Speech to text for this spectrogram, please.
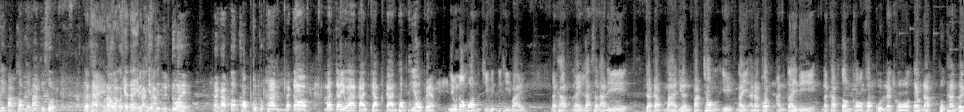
ที่ปากช่องให้มากที่สุดนะครับใช่เราก็จะได้ไปเที่ยวที่อื่นด้วยนะครับ ต้องขอบคุณทุกท่าน แล้วก็มั่นใจว่าการจัดการท่องเที่ยวแบบ New Normal ชีวิตวิถีใหม่นะครับ ในลักษณะนี้จะกลับมาเยือนปากช่องอีกในอนาคตอันใกล้นี้นะครับ ต้องขอขอบคุณและขอต้อนรับทุกท่านด้วย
